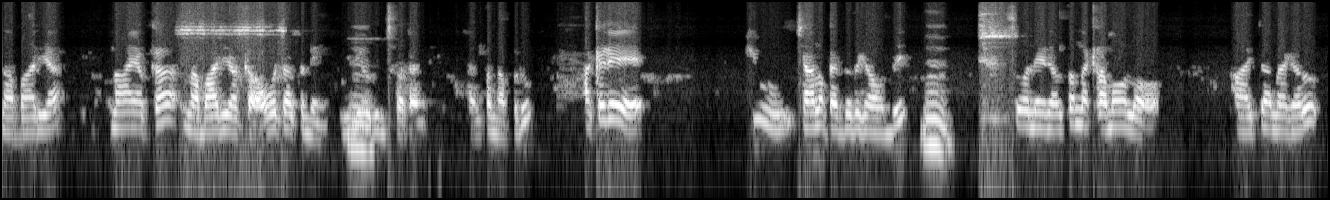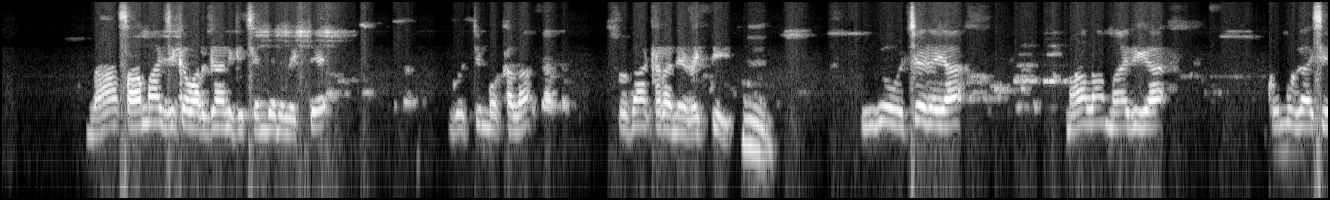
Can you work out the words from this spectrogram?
నా భార్య నా యొక్క నా భార్య యొక్క ఓటు హక్కుని వినియోగించుకోవడానికి వెళ్తున్నప్పుడు అక్కడే క్యూ చాలా పెద్దదిగా ఉంది. సో నేను వెళ్తున్న క్రమంలో ఐతా నగర్ నా సామాజిక వర్గానికి చెందిన వ్యక్తే గొట్టి మొక్కల సుధాకర్ అనే వ్యక్తి. ఇదిగో వచ్చాడయ్యా. మాలా మాదిగా కొమ్ము కాసే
